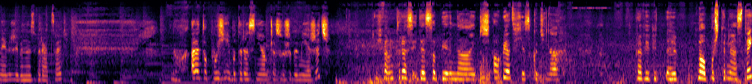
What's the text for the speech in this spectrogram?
Najwyżej będę zwracać. No, ale to później, bo teraz nie mam czasu, żeby mierzyć. Cześć Wam, teraz idę sobie na jakiś obiad. Jest godzina prawie, e, no po 14.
